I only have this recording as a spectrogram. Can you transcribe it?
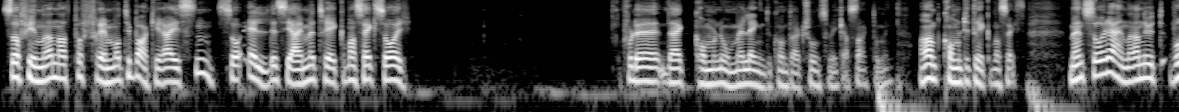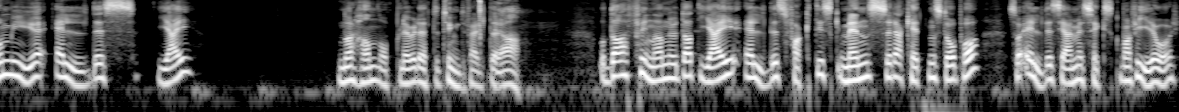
så finner han at på frem- og tilbakereisen så eldes jeg med 3,6 år. For det, der kommer noe med lengdekontraksjon som vi ikke har snakket om. Han kommer til 3,6. Men så regner han ut hvor mye eldes jeg når han opplever dette tyngdefeltet. Ja. Og da finner han ut at jeg eldes faktisk mens raketten står på, så eldes jeg med 6,4 år.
